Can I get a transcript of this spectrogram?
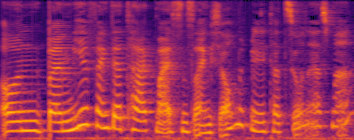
Und bei mir fängt der Tag meistens eigentlich auch mit Meditation erstmal an.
